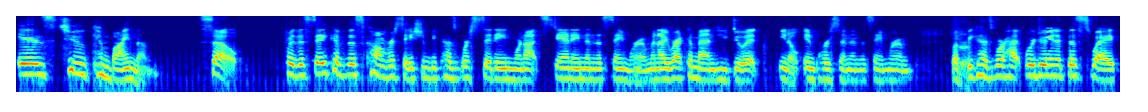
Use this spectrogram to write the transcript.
is to combine them. So, for the sake of this conversation, because we're sitting, we're not standing in the same room, and I recommend you do it, you know, in person in the same room. But Sure. because we're ha- we're doing it this way,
